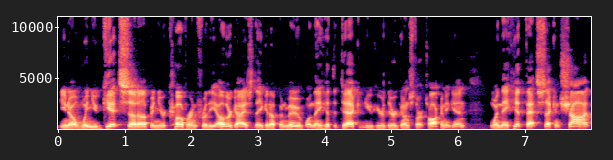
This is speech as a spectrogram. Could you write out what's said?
you know, when you get set up and you're covering for the other guys, they get up and move. When they hit the deck and you hear their gun start talking again, when they hit that second shot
